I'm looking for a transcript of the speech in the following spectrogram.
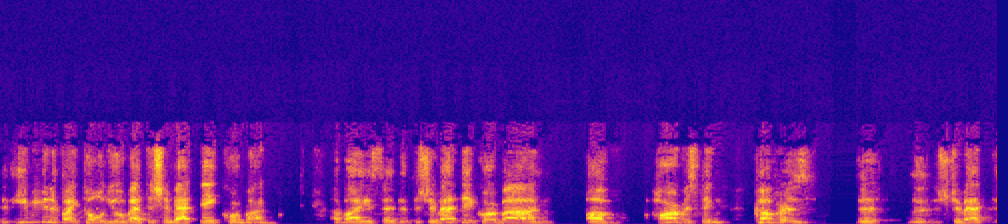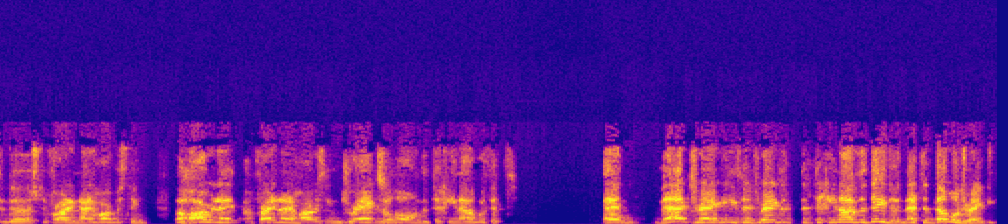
that even if I told you about the Shabbat day korban, Abaya said that the Shabbat day korban of harvesting covers the the Shabbat, the Friday night harvesting. The Friday night, Friday night harvesting drags along the Techina with it. And that dragging is a drag that the Techina of the day. That's a double dragging.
